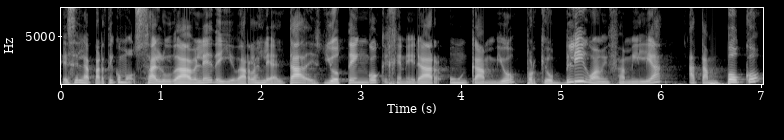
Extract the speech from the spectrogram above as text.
Esa es la parte como saludable de llevar las lealtades. Yo tengo que generar un cambio porque obligo a mi familia a tampoco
